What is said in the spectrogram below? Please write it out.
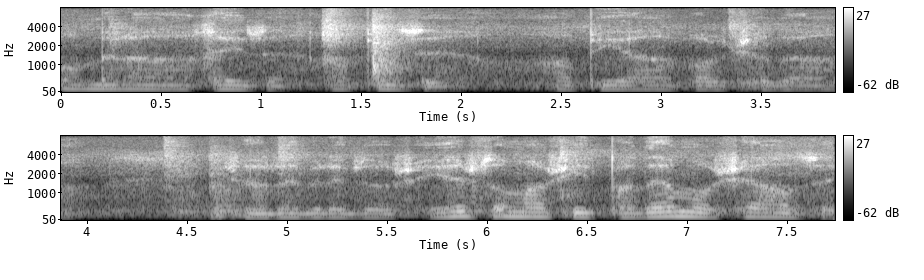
אומר אחרי זה, על פי זה, על פי העבור של הרב רב זושר, יש לומר שהתפלל משה על זה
